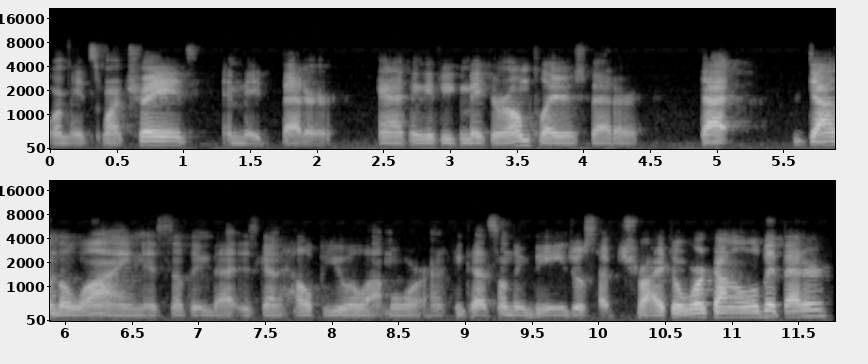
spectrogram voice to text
or made smart trades and made better. And I think if you can make your own players better, that down the line is something that is going to help you a lot more. I think that's something the Angels have tried to work on a little bit better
